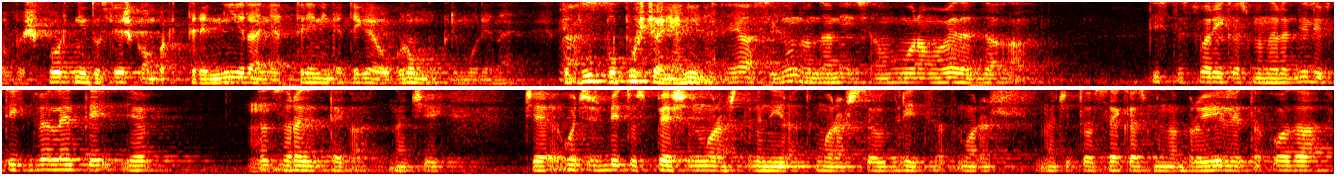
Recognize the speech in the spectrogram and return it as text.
v športnih dosežkov, ampak treniranja, treninga, tega je ogromno pri Muri, ne. Popu, popuščanja ni, ne. Ja, sigurno, da ni, samo moramo vedeti, da tiste stvari, ki smo naredili v teh dveh letih, je. Zaradi tega. Znači, če hočeš biti uspešen, moraš trenirati, moraš se odricati, moraš, znači, to vse, kar smo nabrojili, tako da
